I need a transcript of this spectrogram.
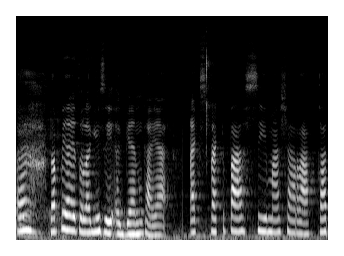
Eh tapi ya itu lagi sih again kayak ekspektasi masyarakat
